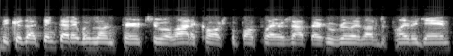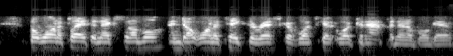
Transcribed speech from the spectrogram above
because I think that it was unfair to a lot of college football players out there who really love to play the game, but want to play at the next level and don't want to take the risk of what's get, what could happen in a bowl game.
